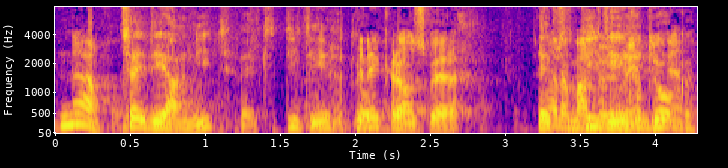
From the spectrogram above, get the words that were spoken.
Nou, CDA niet, heeft het niet ingetrokken. meneer Kroonsberg. Heeft nou, het niet ingetrokken.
